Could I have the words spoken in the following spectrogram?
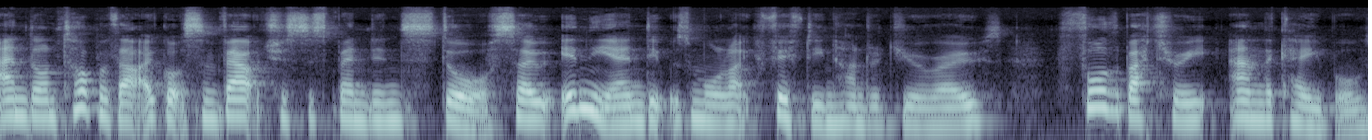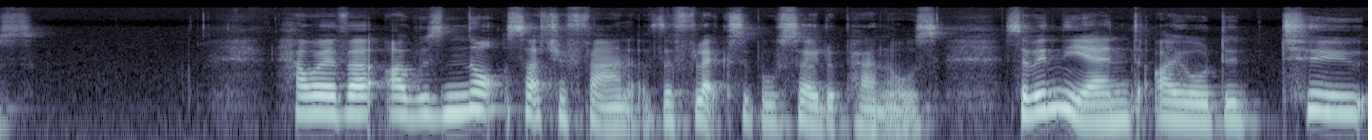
And on top of that, I got some vouchers to spend in store. So in the end, it was more like 1500 euros for the battery and the cables. However, I was not such a fan of the flexible solar panels, so in the end, I ordered two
